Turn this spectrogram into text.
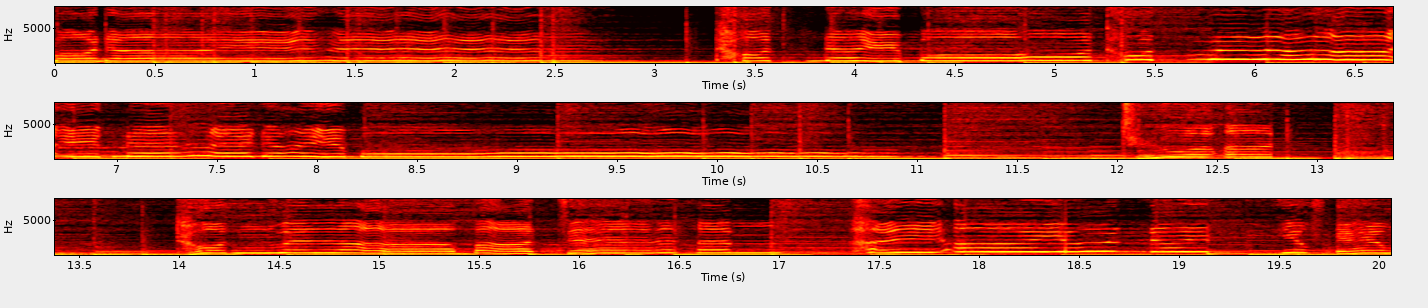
บ่ได้ทดได้บ่ทดเวลาอีกแน่ได้บ่ถือว่าอายทนเวลาบาดเจ็บให้อายุได้อย่าเฟม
